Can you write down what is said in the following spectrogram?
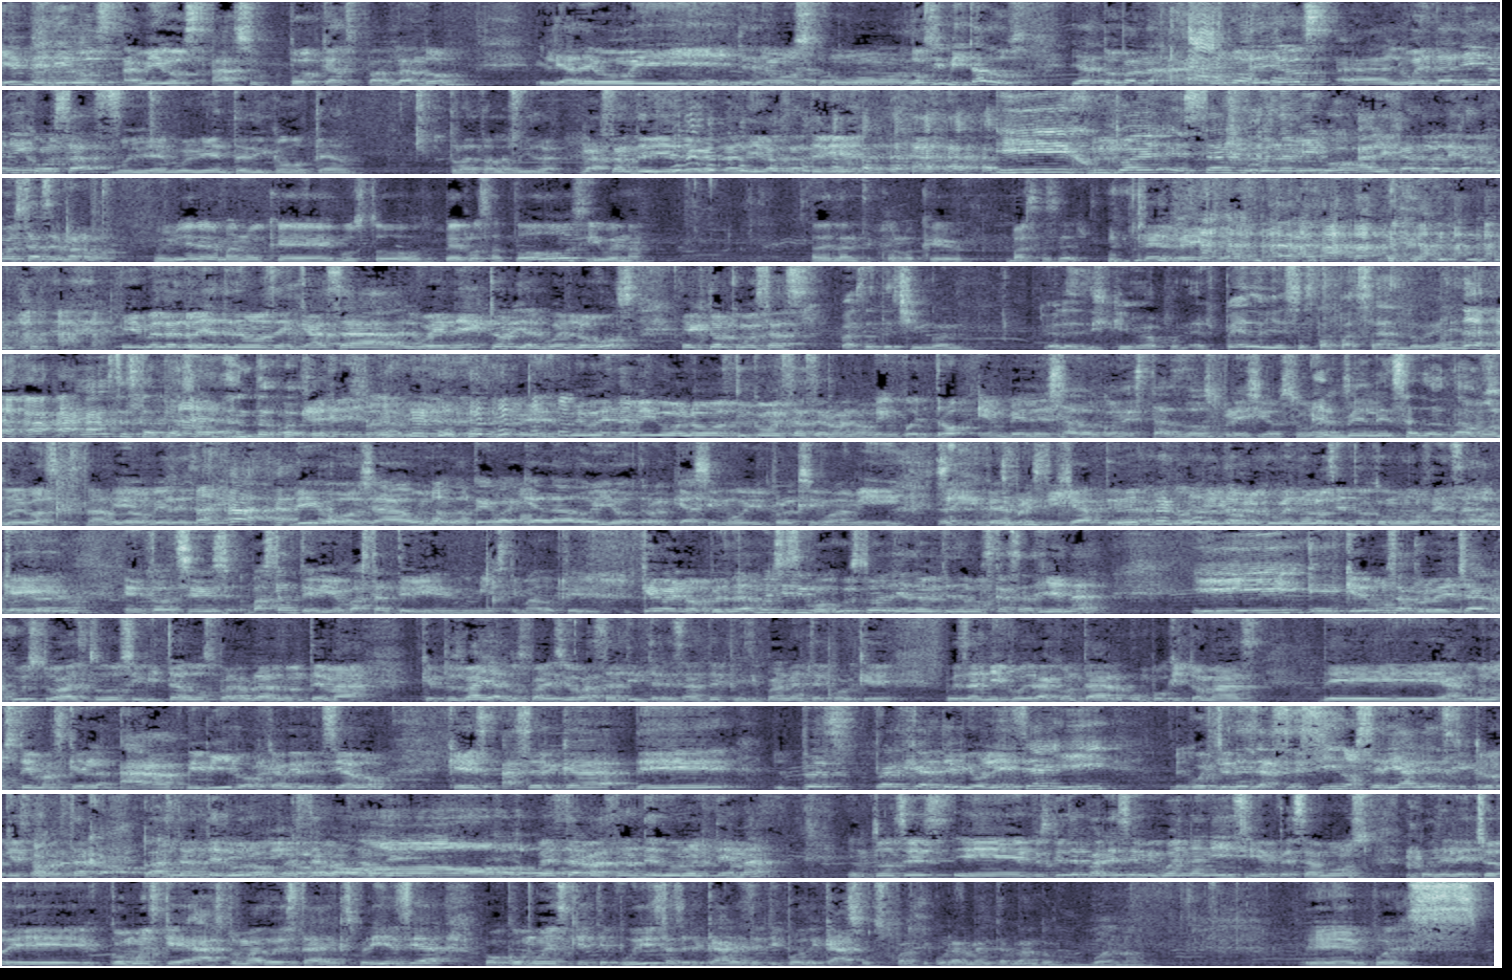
Bienvenidos amigos a su podcast Parlando. El día de hoy tenemos como dos invitados. Ya topan a uno de ellos, al buen Dani. Dani, ¿cómo estás? Muy bien, muy bien, Teddy, ¿cómo te trata la vida? Bastante bien, mi buen Dani, bastante bien. Y junto a él está mi buen amigo Alejandro. Alejandro, ¿cómo estás, hermano? Muy bien, hermano, qué gusto verlos a todos y bueno, adelante con lo que vas a hacer. Perfecto. y pues bueno, ya tenemos en casa al buen Héctor y al buen Lobos. Héctor, ¿cómo estás? Bastante chingón. Yo les dije que iba a poner pedo y eso está pasando, ¿eh? Esto está pasando. Suena bien, suena bien. Mi buen amigo Lobos, ¿tú cómo estás, hermano? Me encuentro embelesado con estas dos preciosuras. Embelesado, no. ¿Cómo sí. no ibas a estar? no? Digo, o sea, uno lo tengo aquí al lado y otro casi muy próximo a mí, sin desprestigiarte, amigo No te preocupes, no lo siento como una ofensa. Ok, entonces, bastante bien, bastante bien, mi estimado Teddy. Qué bueno, pues me da muchísimo gusto. El día de hoy tenemos casa llena y eh, queremos aprovechar justo a estos dos invitados para hablar de un tema que pues vaya, nos pareció bastante interesante, principalmente porque pues Dani podrá contar un poquito más de algunos temas que él ha vivido, que ha vivenciado, que es acerca de pues prácticamente violencia y De- cuestiones de asesinos seriales, que creo que esto va a estar bastante duro, va a estar bastante, va a estar bastante duro el tema. Entonces, eh, pues, ¿qué te parece, mi buen Dani, si empezamos con el hecho de cómo es que has tomado esta experiencia o cómo es que te pudiste acercar a este tipo de casos, particularmente hablando? Bueno, eh, pues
